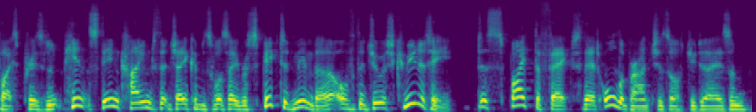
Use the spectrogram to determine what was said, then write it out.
Vice President Pence then claimed that Jacobs was a respected member of the Jewish community, despite the fact that all the branches of Judaism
